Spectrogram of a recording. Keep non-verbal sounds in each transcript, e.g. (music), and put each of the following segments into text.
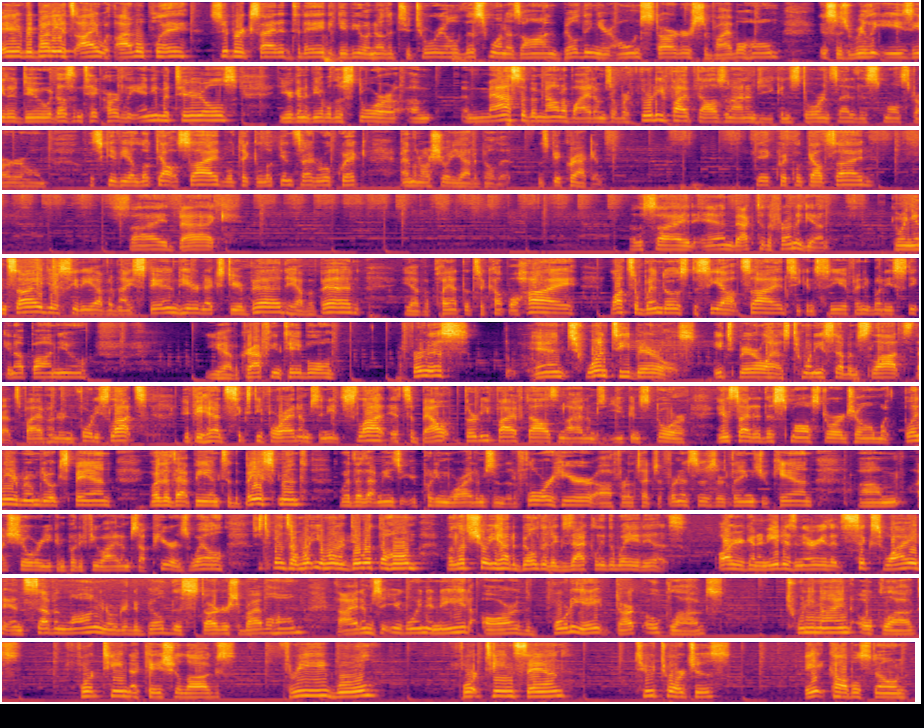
Hey everybody, it's I with EyeWillPlay. Super excited today to give you another tutorial. This one is on building your own starter survival home. This is really easy to do. It doesn't take hardly any materials. You're going to be able to store a, a massive amount of items, over 35,000 items you can store inside of this small starter home. Let's give you a look outside. We'll take a look inside real quick and then I'll show you how to build it. Let's get cracking. Okay, quick look outside. Side, back, other side and back to the front again. Going inside, you'll see that you have a nice stand here next to your bed. You have a bed. You have a plant that's a couple high. Lots of windows to see outside so you can see if anybody's sneaking up on you. You have a crafting table, a furnace, and 20 barrels. Each barrel has 27 slots, that's 540 slots. If you had 64 items in each slot, it's about 35,000 items that you can store inside of this small storage home with plenty of room to expand, whether that be into the basement, whether that means that you're putting more items into the floor here uh, for other types of furnaces or things, you can. Um, I show where you can put a few items up here as well. Just depends on what you want to do with the home, but let's show you how to build it exactly the way it is. All you're going to need is an area that's 6 wide and 7 long in order to build this starter survival home. The items that you're going to need are the 48 dark oak logs, 29 oak logs, 14 acacia logs, 3 wool, 14 sand, 2 torches, 8 cobblestone,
